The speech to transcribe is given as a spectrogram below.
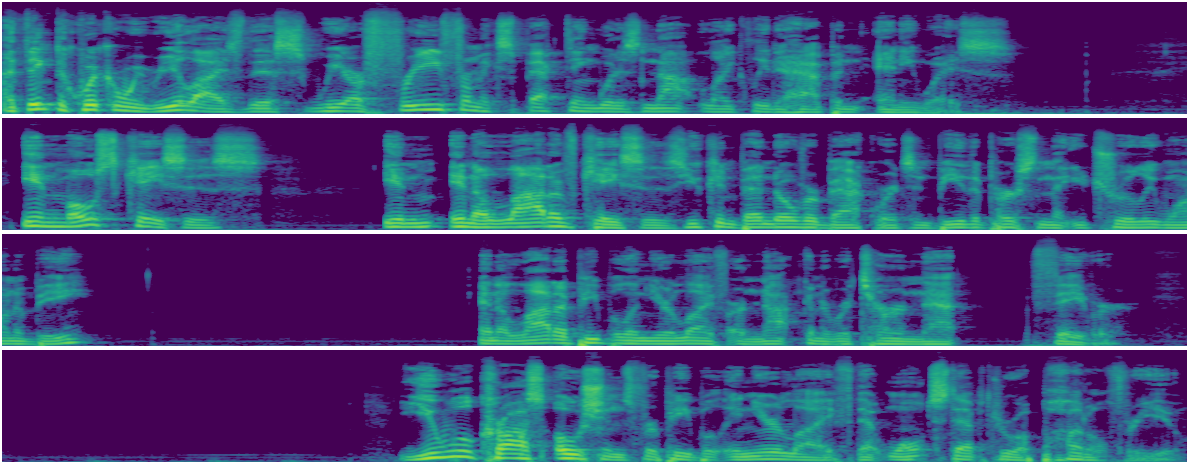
I think the quicker we realize this, we are free from expecting what is not likely to happen, anyways. In most cases, in, in a lot of cases, you can bend over backwards and be the person that you truly want to be. And a lot of people in your life are not going to return that favor. You will cross oceans for people in your life that won't step through a puddle for you.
